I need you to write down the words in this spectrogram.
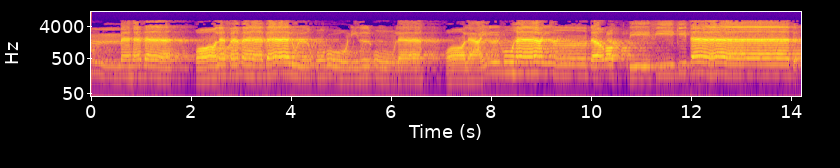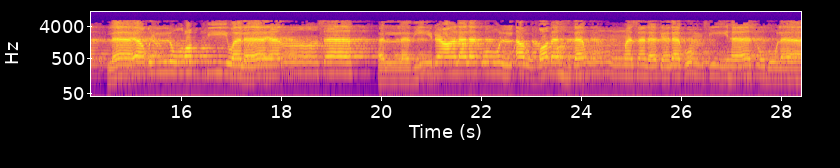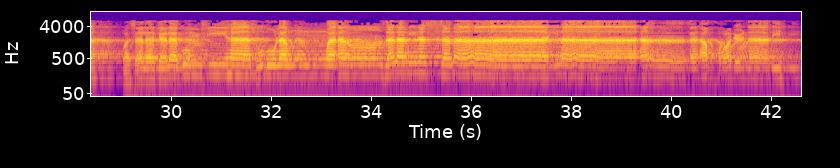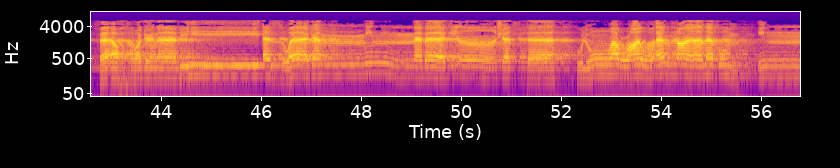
هَدَىٰ. قَالَ فَمَا بَالُ الْقُرُونِ الْأُولَىٰ؟ قَالَ عِلْمُهَا عِندَ رَبِّي فِي كِتَابٍ. لا يضل ربي ولا ينسى. الذي جعل لكم الأرض مهدا وسلك لكم فيها سبلا. وسلك لكم فيها سبلا وأنزل من السماء ماء فأخرجنا به فأخرجنا به أزواجا من نبات شتى كلوا وارعوا أنعامكم إن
